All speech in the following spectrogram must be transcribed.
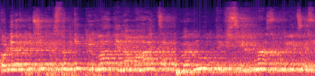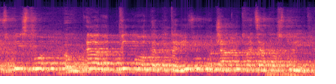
олігархічні представники при владі намагаються повернути всіх нас, українське суспільство, в еру дикого капіталізму початку ХХ століття.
